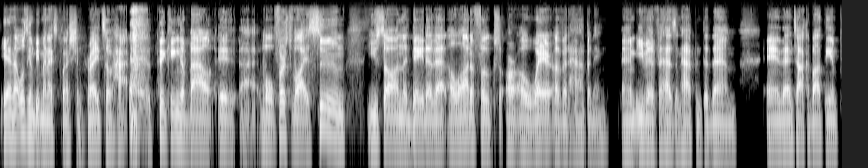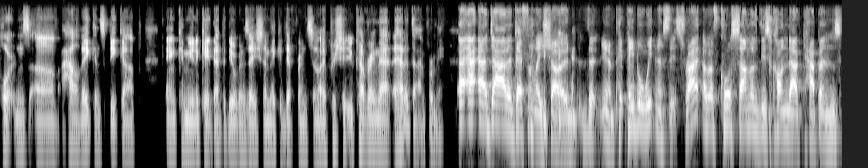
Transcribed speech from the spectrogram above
Yeah, and that was going to be my next question, right? So, how, thinking about it, uh, well, first of all, I assume you saw in the data that a lot of folks are aware of it happening, and um, even if it hasn't happened to them. And then talk about the importance of how they can speak up and communicate that to the organization and make a difference. So I appreciate you covering that ahead of time for me. Our, our data definitely showed that you know people witness this, right? Of course, some of this conduct happens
